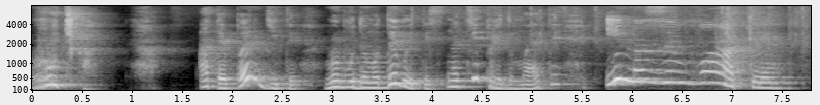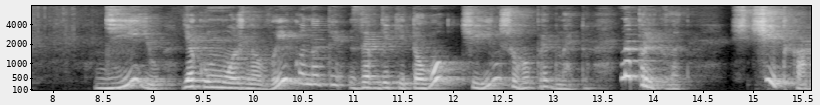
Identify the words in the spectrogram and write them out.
ручка. А тепер, діти, ми будемо дивитись на ці предмети і називати дію, яку можна виконати завдяки того чи іншого предмету. Наприклад, щітка.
